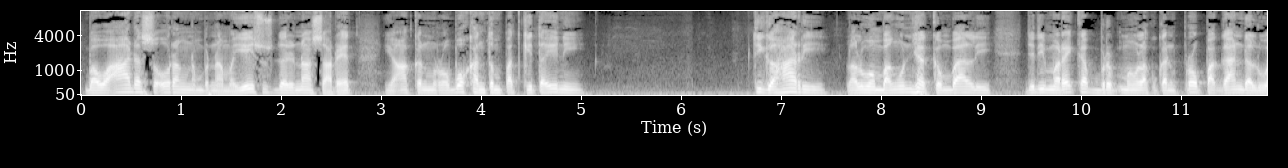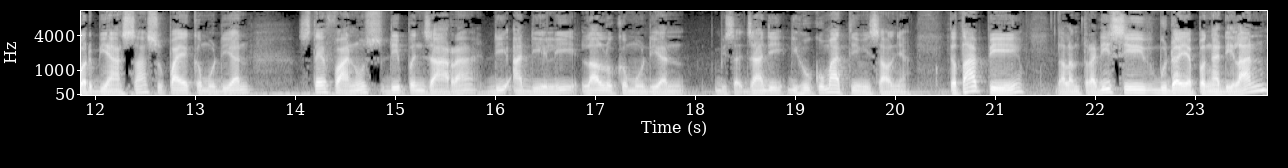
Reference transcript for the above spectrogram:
bahwa ada seorang yang bernama Yesus dari Nazaret yang akan merobohkan tempat kita ini. tiga hari, lalu membangunnya kembali. Jadi mereka melakukan propaganda luar biasa supaya kemudian Stefanus dipenjara, diadili, lalu kemudian bisa jadi dihukum mati misalnya. Tetapi dalam tradisi budaya pengadilan,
